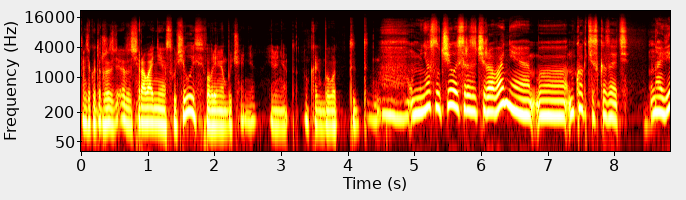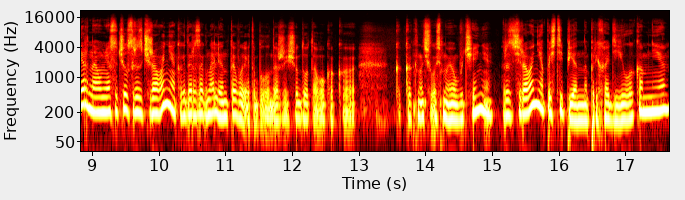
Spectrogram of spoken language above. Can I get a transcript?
А какое-то разочарование случилось во время обучения или нет? Ну, как бы вот... Ты, ты... У меня случилось разочарование, э, ну, как тебе сказать... Наверное, у меня случилось разочарование, когда разогнали НТВ. Это было даже еще до того, как э, как, как началось мое обучение. Разочарование постепенно приходило ко мне. Но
